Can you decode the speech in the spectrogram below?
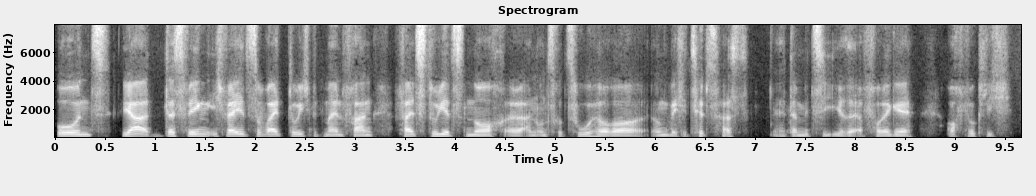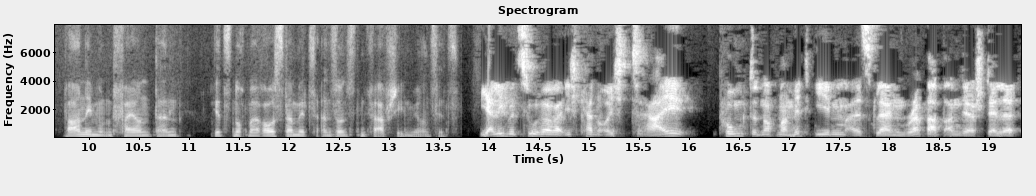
Und ja, deswegen, ich wäre jetzt soweit durch mit meinen Fragen. Falls du jetzt noch äh, an unsere Zuhörer irgendwelche Tipps hast, äh, damit sie ihre Erfolge auch wirklich wahrnehmen und feiern, dann jetzt nochmal raus damit. Ansonsten verabschieden wir uns jetzt. Ja, liebe Zuhörer, ich kann euch drei Punkte nochmal mitgeben als kleinen Wrap-up an der Stelle.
